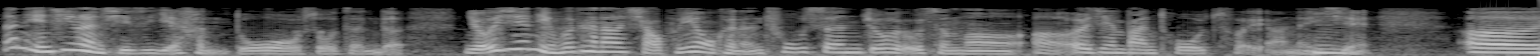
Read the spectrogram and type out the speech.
那年轻人其实也很多，哦，说真的，有一些你会看到小朋友可能出生就会有什么呃二尖瓣脱垂啊那些。嗯呃，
